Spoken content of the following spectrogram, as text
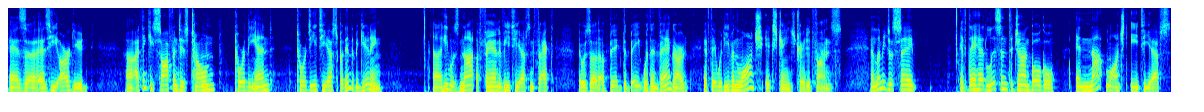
as uh, as he argued. Uh, I think he softened his tone toward the end towards ETFs, but in the beginning, uh, he was not a fan of ETFs. In fact, there was a, a big debate within Vanguard if they would even launch exchange traded funds. And let me just say, if they had listened to John Bogle and not launched ETFs,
